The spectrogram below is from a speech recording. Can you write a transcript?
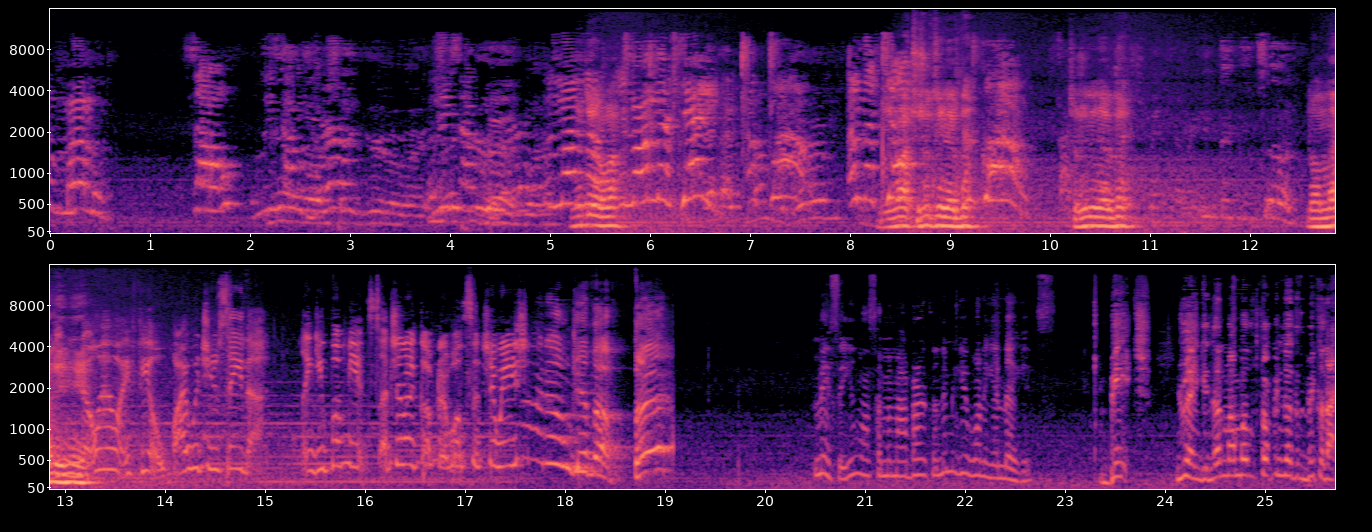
the mama. So, at least I'm a girl. At least I'm a girl. Ne diyor bu? And I'm a daddy. I'm a daddy. Eyvah çocuk ileride. Çocuk ileride. Donlar You iniyor. know how I feel. Why would you say that? Like you put me in such an uncomfortable situation. I don't give a fuck. Missy, you want some of my burger? Let me get one of your nuggets. Bitch, You ain't getting none of my motherfucking nuggets because I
